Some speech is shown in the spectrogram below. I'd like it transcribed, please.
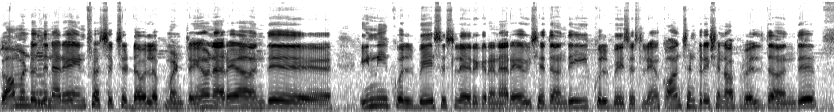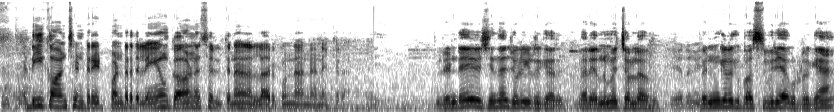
கவர்மெண்ட் வந்து நிறைய இன்ஃப்ராஸ்ட்ரக்சர் டெவலப்மெண்ட்லையும் நிறையா வந்து இன்ஈக்குவல் பேசிஸில் இருக்கிற நிறைய விஷயத்த வந்து ஈக்குவல் பேசிஸ்லையும் கான்சன்ட்ரேஷன் ஆஃப் வெல்த்தை வந்து டீகான்சென்ட்ரேட் பண்ணுறதுலையும் கவனம் செலுத்தினா நல்லாயிருக்கும்னு நான் நினைக்கிறேன். ரெண்டே விஷயம் தான் சொல்லிக்கிட்டு இருக்காரு. வேறு எதுவுமே சொல்ல அவர். பெண்களுக்கு பஸ் ஃப்ரீயாக கொடுத்துருக்கேன்.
